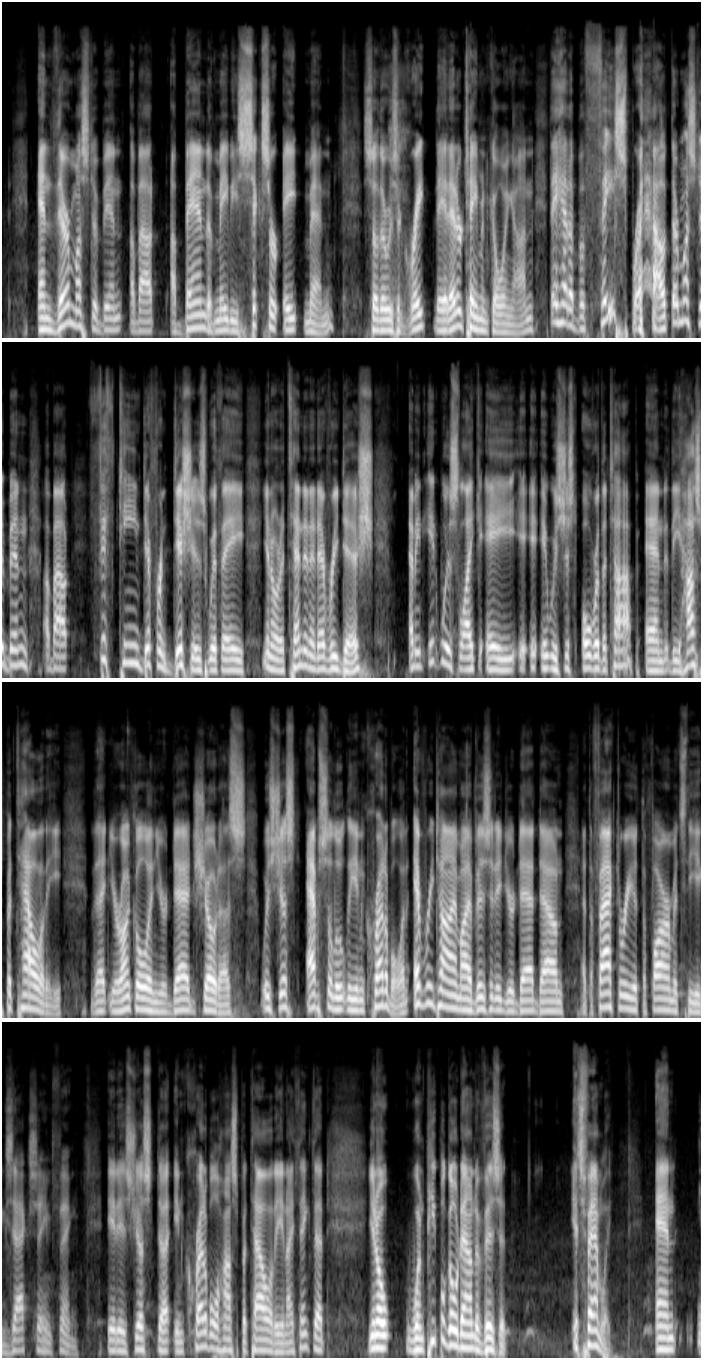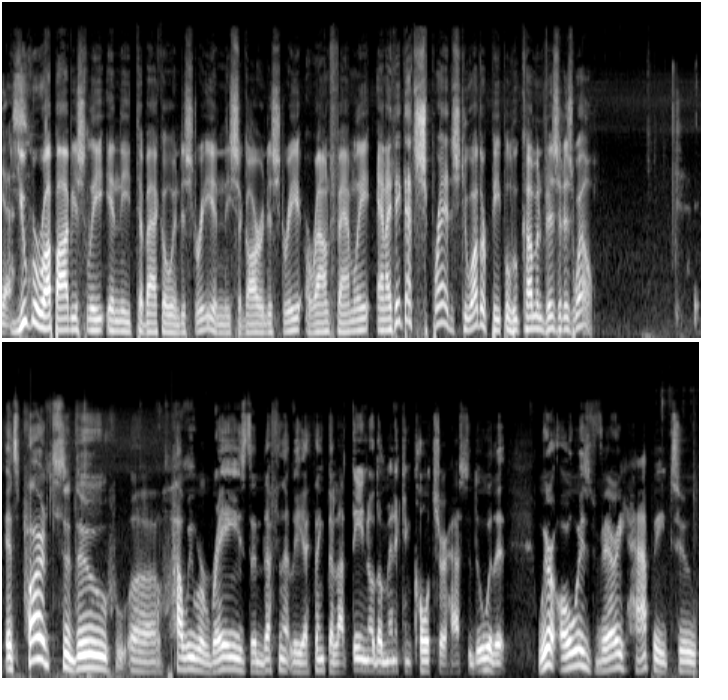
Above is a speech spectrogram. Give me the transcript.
And there must have been about a band of maybe six or eight men. So there was a great, they had entertainment going on. They had a buffet spread out. There must have been about 15 different dishes with a, you know, an attendant at every dish. I mean, it was like a, it, it, was just over the top. And the hospitality that your uncle and your dad showed us was just absolutely incredible. And every time I visited your dad down at the factory, at the farm, it's the exact same thing. It is just uh, incredible hospitality. And I think that, you know, when people go down to visit, it's family. And Yes. You grew up obviously in the tobacco industry, in the cigar industry, around family, and I think that spreads to other people who come and visit as well. It's part to do uh, how we were raised, and definitely I think the Latino Dominican culture has to do with it. We're always very happy to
